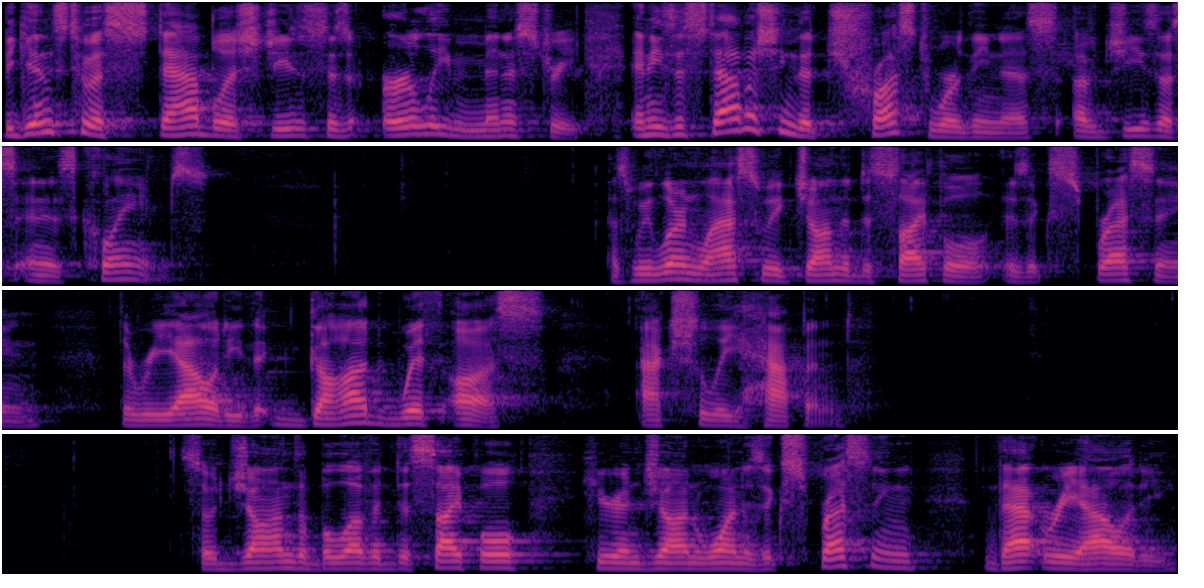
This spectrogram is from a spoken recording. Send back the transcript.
begins to establish Jesus' early ministry, and he's establishing the trustworthiness of Jesus and his claims. As we learned last week, John the disciple is expressing the reality that God with us actually happened. So, John, the beloved disciple, here in John 1, is expressing that reality,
